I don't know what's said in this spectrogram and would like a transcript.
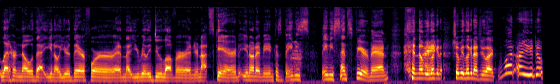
let her know that, you know, you're there for her and that you really do love her and you're not scared. You know what I mean? Because babies. Babies sense fear, man, and they'll be looking. At, she'll be looking at you like, "What are you doing?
